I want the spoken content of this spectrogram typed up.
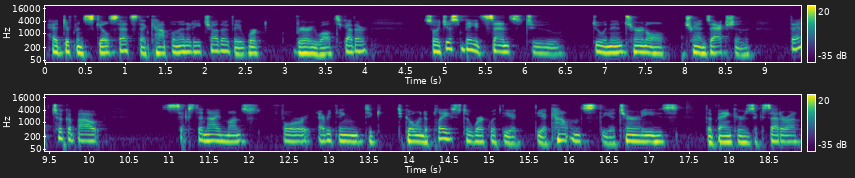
had different skill sets that complemented each other. They worked very well together. So it just made sense to do an internal transaction. That took about six to nine months for everything to, to go into place to work with the, the accountants, the attorneys, the bankers, et cetera.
